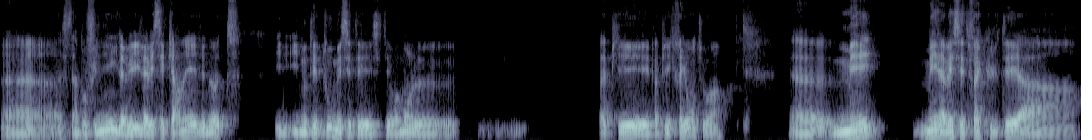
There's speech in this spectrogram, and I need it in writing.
C'était un peu au feeling. Il avait, il avait ses carnets, des notes. Il, notait tout, mais c'était, c'était vraiment le papier et papier crayon, tu vois. Euh, mais, mais il avait cette faculté à,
